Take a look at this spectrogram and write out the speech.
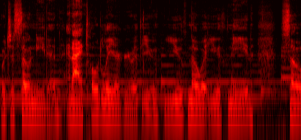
which is so needed. And I totally agree with you. Youth know what youth need. So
